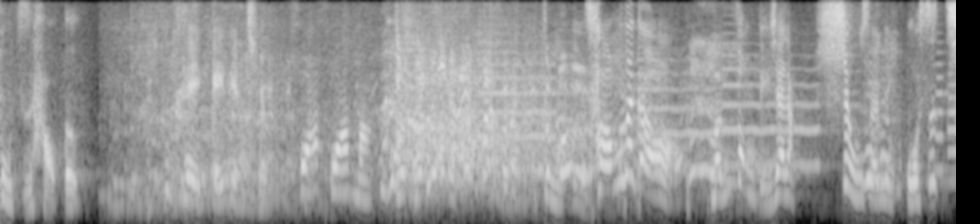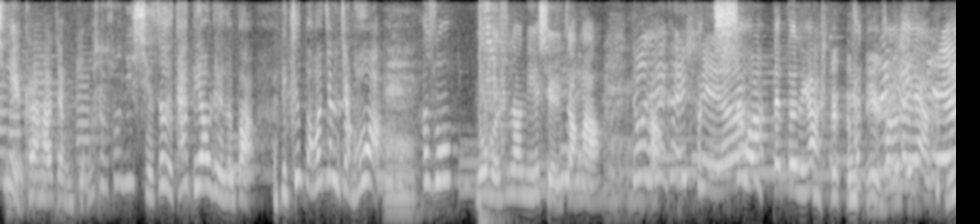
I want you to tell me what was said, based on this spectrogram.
肚子好饿，可以给点钱花花吗？这么饿，从那个哦门缝底下这样秀声音，我是亲眼看他这样做。我想说，你写这个也太不要脸了吧？你跟爸爸这样讲话？他说有本事让你也写一张啊。对，你也可以写啊。是啊，对对，你看，他他就这样，你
